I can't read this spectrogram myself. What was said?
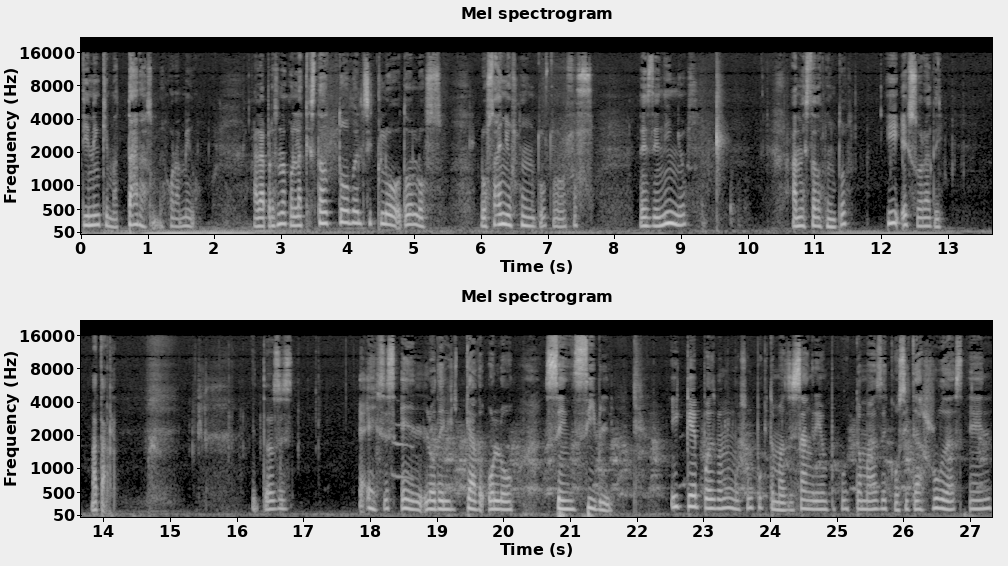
tienen que matar a su mejor amigo, a la persona con la que ha estado todo el ciclo, todos los, los años juntos, todos esos, desde niños, han estado juntos y es hora de matarlo. Entonces, ese es el, lo delicado o lo sensible. Y que pues vemos un poquito más de sangre un poquito más de cositas rudas en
